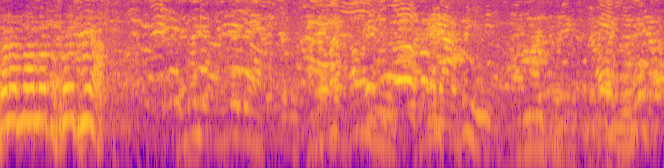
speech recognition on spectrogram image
জনাব মোহাম্মদ শহীদ মিয়া বাংলাদেশ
